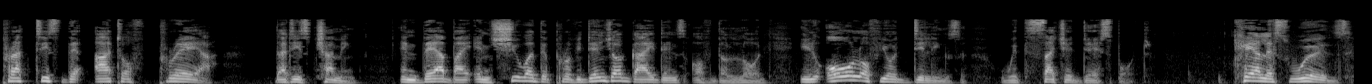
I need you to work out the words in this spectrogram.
Practice the art of prayer that is charming and thereby ensure the providential guidance of the Lord in all of your dealings with such a despot. Careless words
